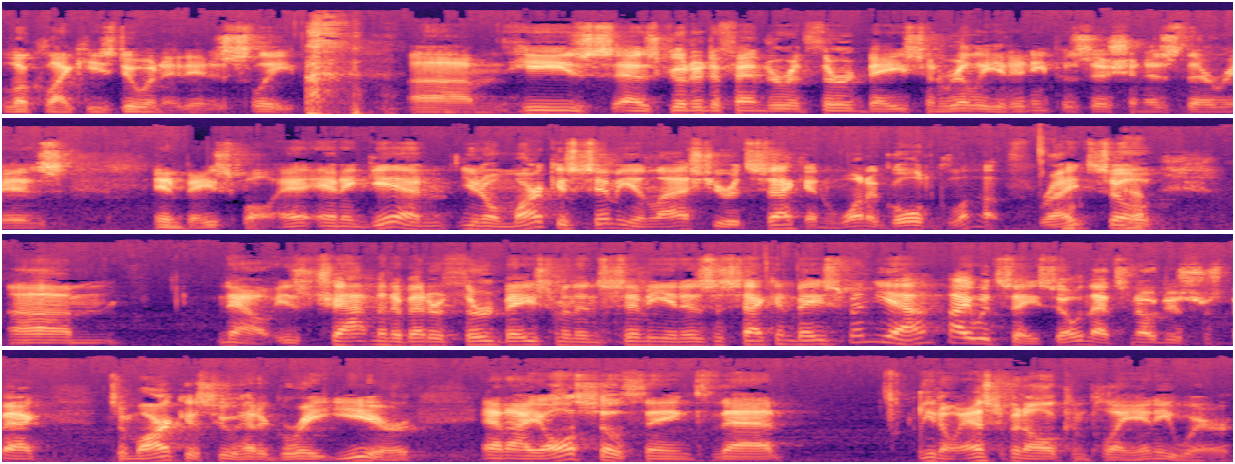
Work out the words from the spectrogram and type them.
look like he's doing it in his sleep. um, he's as good a defender at third base and really at any position as there is in baseball. And, and, again, you know, Marcus Semien last year at second won a Gold Glove, right? So. Um, now, is Chapman a better third baseman than Semien is a second baseman? Yeah, I would say so. And that's no disrespect to Marcus, who had a great year. And I also think that you know, Espinal can play anywhere,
